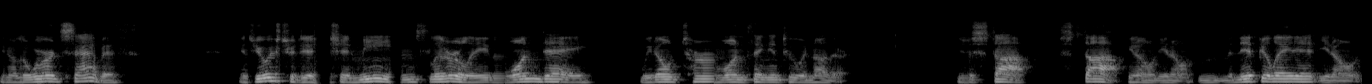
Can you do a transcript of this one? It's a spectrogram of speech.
You know, the word Sabbath in Jewish tradition means literally one day we don't turn one thing into another. You just stop, stop. You don't, you don't manipulate it. You don't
